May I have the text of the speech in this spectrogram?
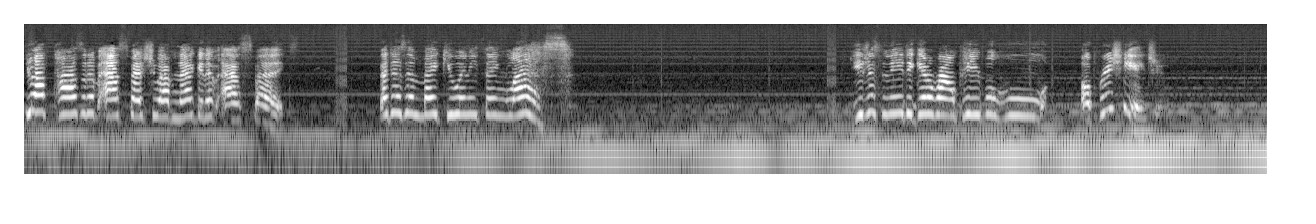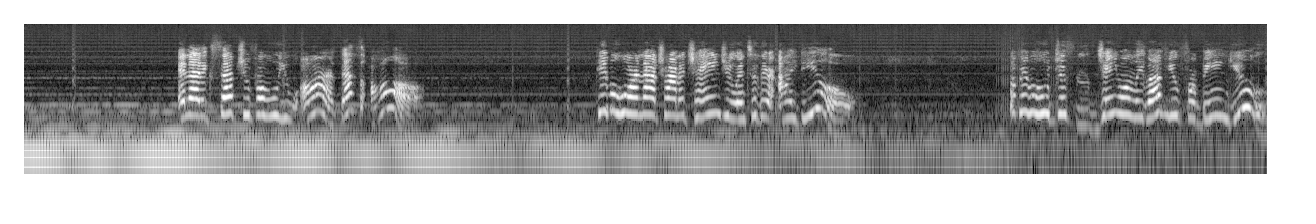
You have positive aspects, you have negative aspects. That doesn't make you anything less. You just need to get around people who appreciate you and that accept you for who you are. That's all. People who are not trying to change you into their ideal. But people who just genuinely love you for being you.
